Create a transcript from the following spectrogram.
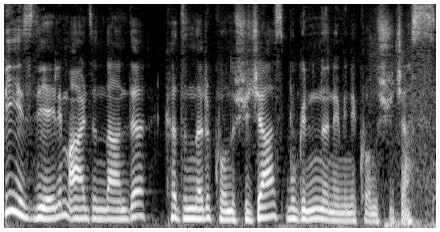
Bir izleyelim ardından da kadınları konuşacağız. Bugünün önemini konuşacağız.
